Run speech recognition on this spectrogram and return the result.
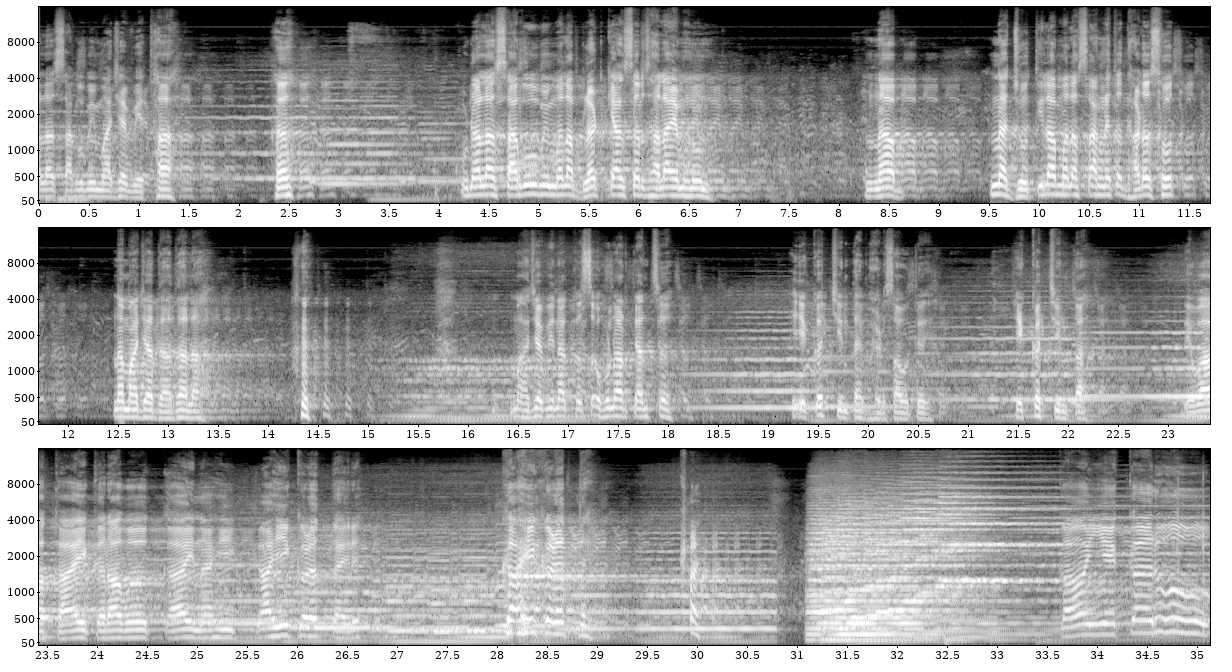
कुणाला सांगू मी माझ्या व्यथा? ह? कुणाला सांगू मी मला ब्लड कॅन्सर झालाय म्हणून? ना ना ज्योतीला मला सांगण्याचं धाडस होत ना माझ्या दादाला. माझ्या विना कसं होणार त्यांचं? एकच चिंता भेडसावते एकच चिंता. तेव्हा काय करावं काय नाही काही कळत नाही रे. काही कळत नाही. काय करू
